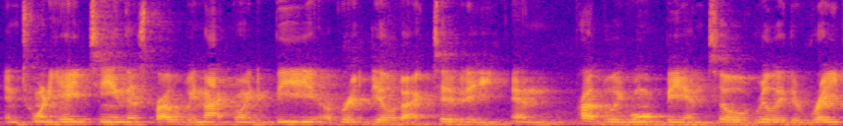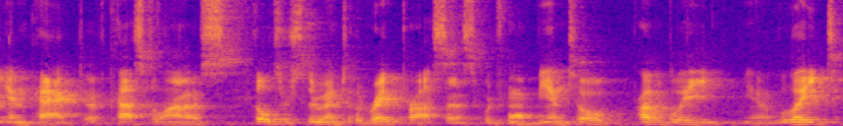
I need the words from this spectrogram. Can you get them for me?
in 2018, there's probably not going to be a great deal of activity and probably won't be until really the rate impact of Castellanos filters through into the rate process, which won't be until probably you know, late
